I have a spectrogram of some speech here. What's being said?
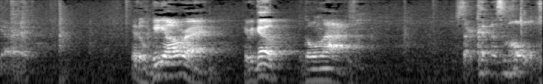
Be alright. It'll be alright. Here we go. Going live. Start cutting some holes.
